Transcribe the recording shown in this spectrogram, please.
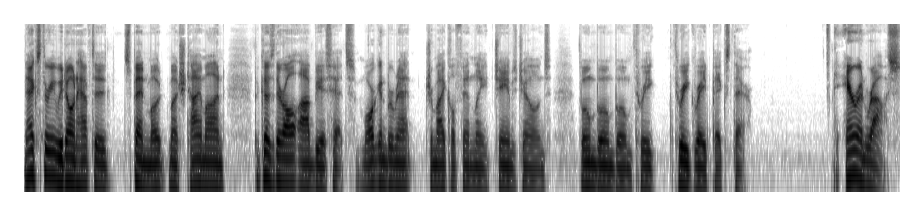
Next three we don't have to spend mo- much time on because they're all obvious hits. Morgan Burnett, Jermichael Finley, James Jones, boom, boom, boom. Three three great picks there. Aaron Rouse,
